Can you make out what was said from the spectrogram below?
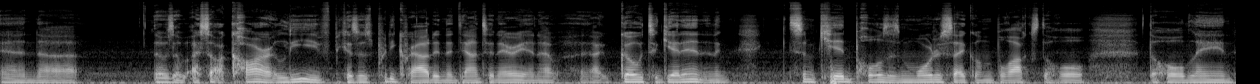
and. Uh, there was a I saw a car leave because it was pretty crowded in the downtown area, and I I go to get in, and some kid pulls his motorcycle and blocks the whole the whole lane.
